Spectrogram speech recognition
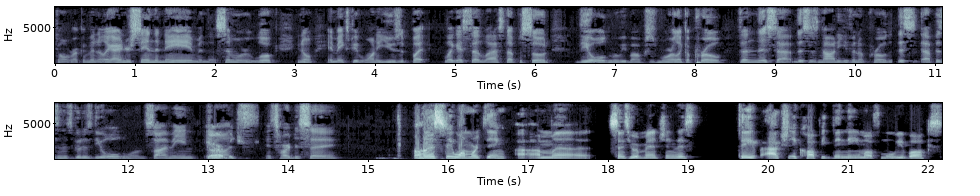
don't recommend it. Like, I understand the name and the similar look. You know, it makes people want to use it, but like I said last episode. The old MovieBox is more like a pro than this app. This is not even a pro. This app isn't as good as the old one. So I mean, you know, Garbage. it's, it's hard to say. Honestly, one more thing. I- I'm uh, since you were mentioning this, they've actually copied the name of MovieBox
